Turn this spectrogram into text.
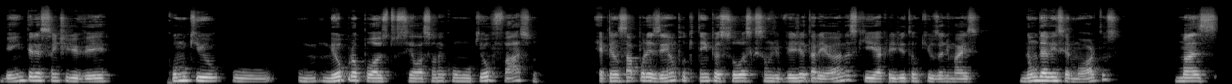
bem interessante de ver como que o, o, o meu propósito se relaciona com o que eu faço é pensar, por exemplo, que tem pessoas que são vegetarianas, que acreditam que os animais não devem ser mortos, mas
